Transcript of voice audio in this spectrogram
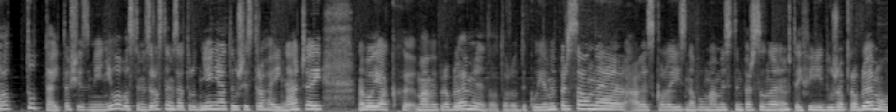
to tutaj to się zmieniło, bo z tym wzrostem zatrudnienia to już jest trochę inaczej, no bo jak mamy problemy, to, to redukujemy personel, ale z kolei znowu mamy z tym personelem w tej chwili dużo problemów.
